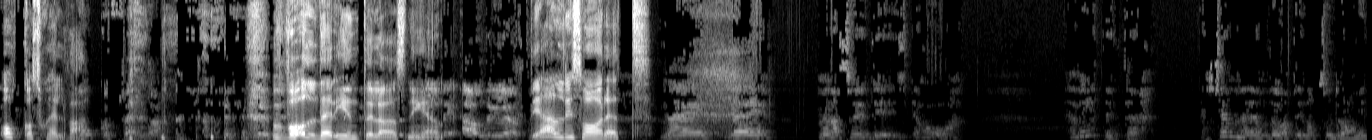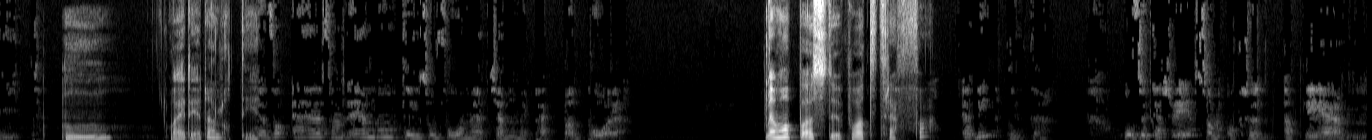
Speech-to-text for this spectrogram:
Och oss själva. och oss själva. Våld är inte lösningen. Det är aldrig löst. Det är aldrig svaret. Nej, nej. Men alltså, det, ja. Jag vet inte. Känner ändå att det är något som drar mig dit. Mm. Vad är det då Lottie? Men vad är som, det är någonting som får mig att känna mig peppad på det. Vem hoppas du på att träffa? Jag vet inte. Och så kanske det är som också att det är, mm,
